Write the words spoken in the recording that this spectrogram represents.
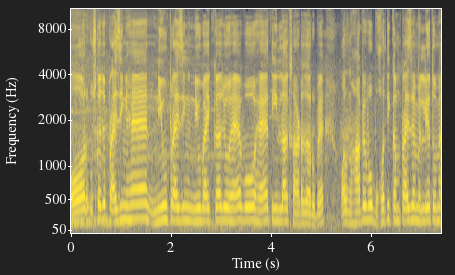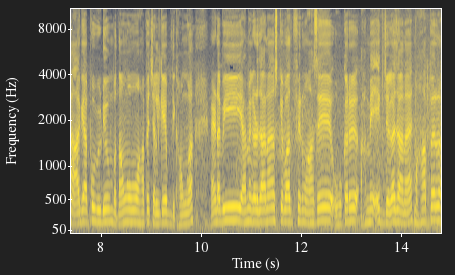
और उसका जो प्राइसिंग है न्यू प्राइसिंग न्यू बाइक का जो है, वो है तीन लाख साठ हज़ार रुपये और वहाँ पे वो बहुत ही कम प्राइस में मिल रही है तो मैं आगे आपको वीडियो में बताऊँगा, वो वहाँ पे चल के दिखाऊँगा। एंड अभी हमें घर जाना है, उसके बाद फिर वहाँ से होकर हमें एक जगह जाना है। वहाँ पर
